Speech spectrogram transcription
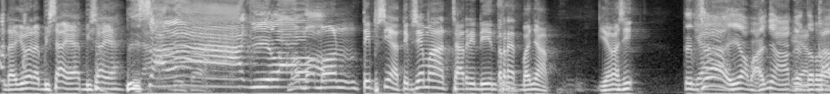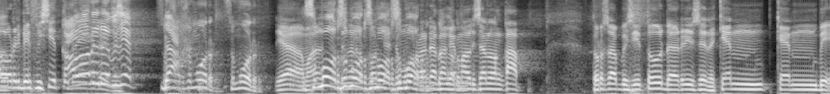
Udah gimana? Bisa ya? Bisa ya? Bisa lah, gila. Mo- mo- mohon tipsnya. Tipsnya mah cari di internet banyak. Ya nggak sih? Tipsnya iya banyak Ya, internet. kalori defisit. Kalori gitu. defisit. Dah. Semur, semur, semur. Ya, Semur, semur, semur, semur. Ada Dengar. Kemal di sana lengkap. Terus habis itu dari sini Ken Ken B.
